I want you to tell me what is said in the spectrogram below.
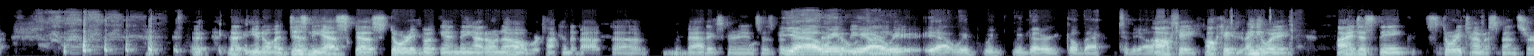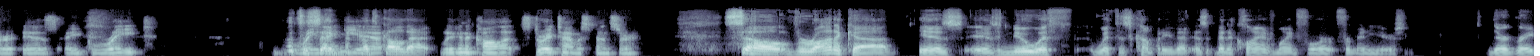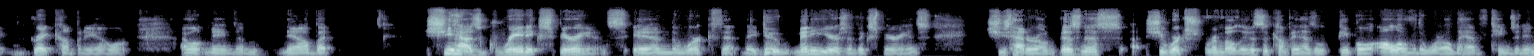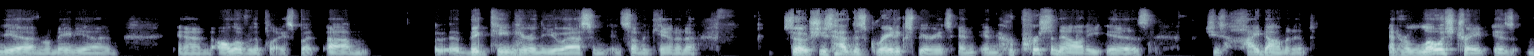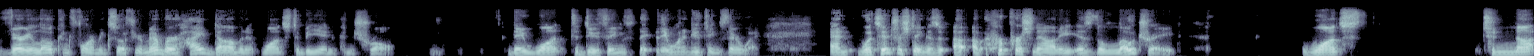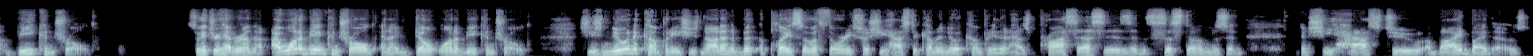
that you know a disney-esque uh, storybook ending i don't know we're talking about uh, the bad experiences but yeah that, that we, we are we yeah we, we we better go back to the office. Okay okay anyway i just think story time with spencer is a great That's great a segment idea. let's call that. We're going to call it story time with spencer. So veronica is is new with with this company that has been a client of mine for for many years. They're a great great company. I won't I won't name them now, but she has great experience in the work that they do. Many years of experience. She's had her own business. She works remotely. This is a company that has people all over the world. They have teams in India and Romania and and all over the place. But um, a big team here in the U.S. and, and some in Canada so she's had this great experience and, and her personality is she's high dominant and her lowest trait is very low conforming. So if you remember high dominant wants to be in control. They want to do things they, they want to do things their way. And what's interesting is uh, uh, her personality is the low trait wants to not be controlled. So get your head around that. I want to be in control and i don't want to be controlled she's new in a company. She's not in a, bit, a place of authority. So she has to come into a company that has processes and systems and and she has to abide by those.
